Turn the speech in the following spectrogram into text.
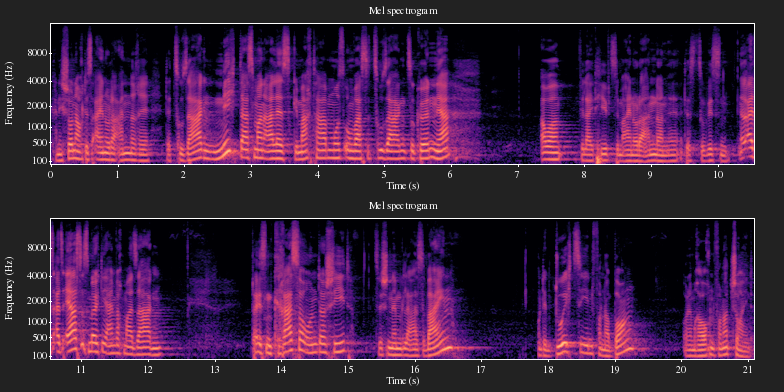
kann ich schon auch das eine oder andere dazu sagen. Nicht, dass man alles gemacht haben muss, um was dazu sagen zu können, ja. Aber vielleicht hilft es dem einen oder anderen, ne, das zu wissen. Als, als erstes möchte ich einfach mal sagen, da ist ein krasser Unterschied zwischen einem Glas Wein und dem Durchziehen von einer Bong oder dem Rauchen von einer Joint.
